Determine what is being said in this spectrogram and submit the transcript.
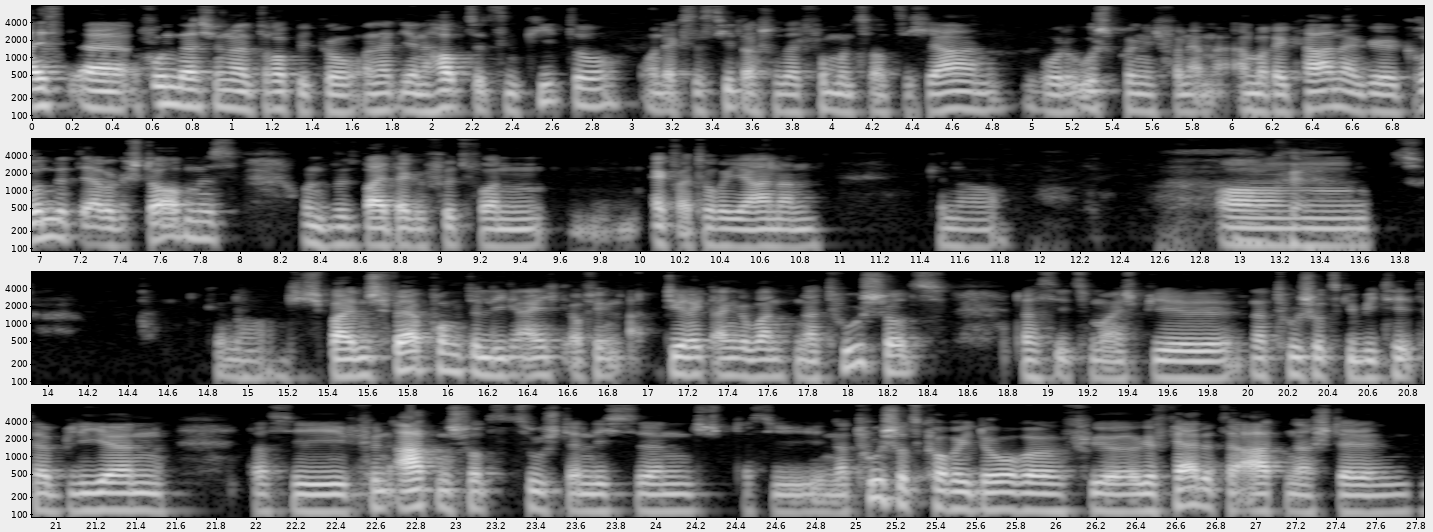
heißt äh, Fundacional Tropico und hat ihren Hauptsitz in Quito und existiert auch schon seit 25 Jahren. Wurde ursprünglich von einem Amerikaner gegründet, der aber gestorben ist und wird weitergeführt von Äquatorianern. Genau. Okay. Und genau. Die beiden Schwerpunkte liegen eigentlich auf den direkt angewandten Naturschutz, dass sie zum Beispiel Naturschutzgebiete etablieren, dass sie für den Artenschutz zuständig sind, dass sie Naturschutzkorridore für gefährdete Arten erstellen,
